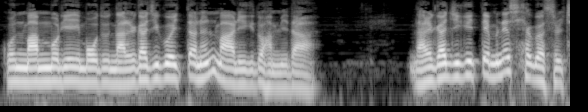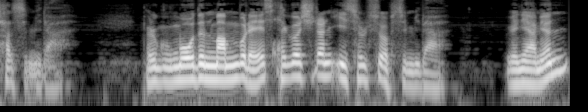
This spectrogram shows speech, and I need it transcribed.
곧 만물이 모두 낡아지고 있다는 말이기도 합니다. 낡아지기 때문에 새 것을 찾습니다. 결국 모든 만물에 새 것이란 있을 수 없습니다. 왜냐하면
